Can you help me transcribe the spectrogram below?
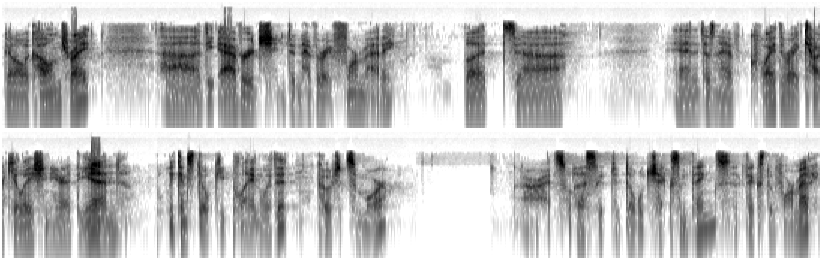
Got all the columns right. Uh, the average didn't have the right formatting, but uh, and it doesn't have quite the right calculation here at the end, but we can still keep playing with it, coach it some more. All right, so let's get to double check some things and fix the formatting.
